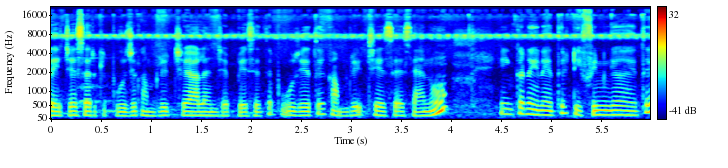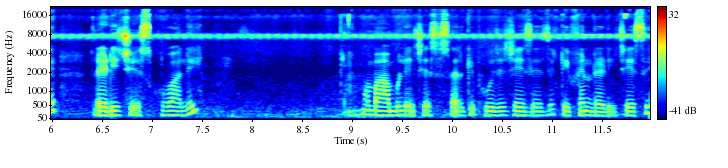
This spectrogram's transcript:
లేచేసరికి పూజ కంప్లీట్ చేయాలని చెప్పేసి అయితే పూజ అయితే కంప్లీట్ చేసేసాను. ఇంకా నేనైతే టిఫిన్గా అయితే రెడీ చేసుకోవాలి. మా బాబు లేచేసేసరికి పూజ చేసేసి టిఫిన్ రెడీ చేసి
